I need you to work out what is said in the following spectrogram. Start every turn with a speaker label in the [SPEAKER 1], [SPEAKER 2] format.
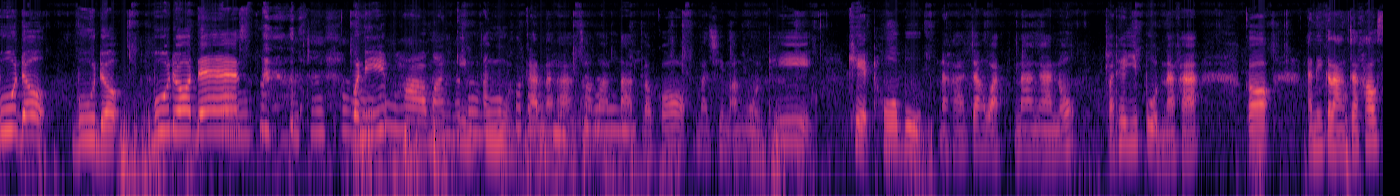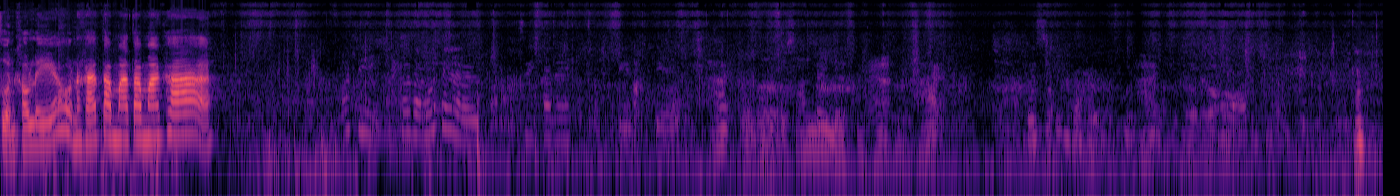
[SPEAKER 1] บูโดบูโดบูโดเดส วันนี้พามากินองุ่นกันนะคะพามาตัดแล้วก็มาชิมองุ่นที่เขตโทบุนะคะ จังหวัดนางาโนะประเทศญี่ปุ่นนะคะ ก็อันนี้กำลังจะเข้าสวนเขาแล้วนะคะ ตามมาตามมาค่ะ
[SPEAKER 2] もしただもしなら追加でって言って
[SPEAKER 3] はい、ちょっと三人ですね。はい、
[SPEAKER 2] どうする
[SPEAKER 3] はい、どうぞ。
